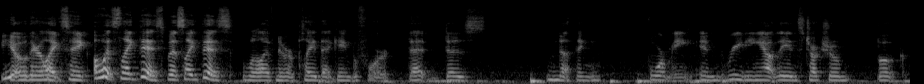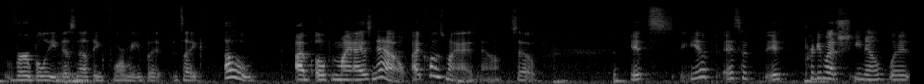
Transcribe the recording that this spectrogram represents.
you know they're like saying, "Oh, it's like this, but it's like this." Well, I've never played that game before. That does nothing for me. And reading out the instructional book verbally does nothing for me. But it's like, oh, I'm open my eyes now. I close my eyes now. So it's yep. It's a it pretty much you know what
